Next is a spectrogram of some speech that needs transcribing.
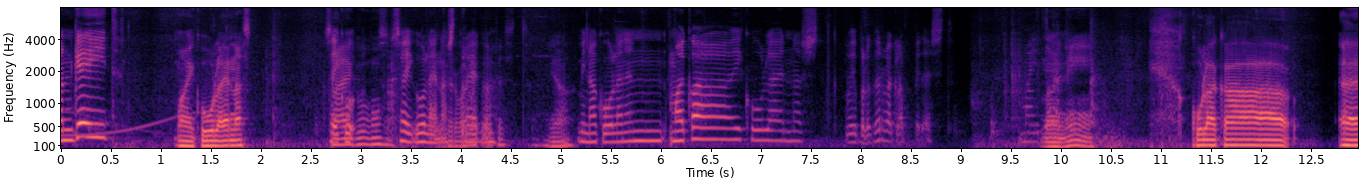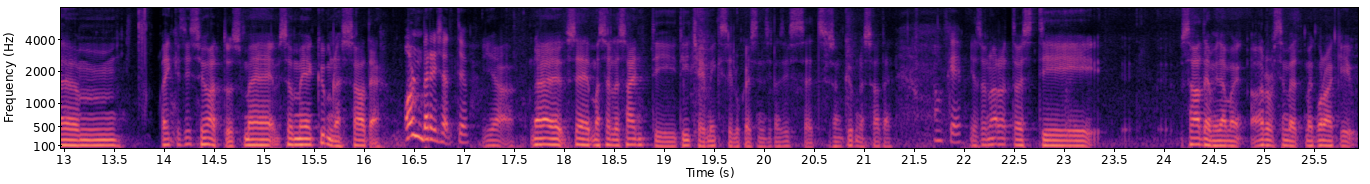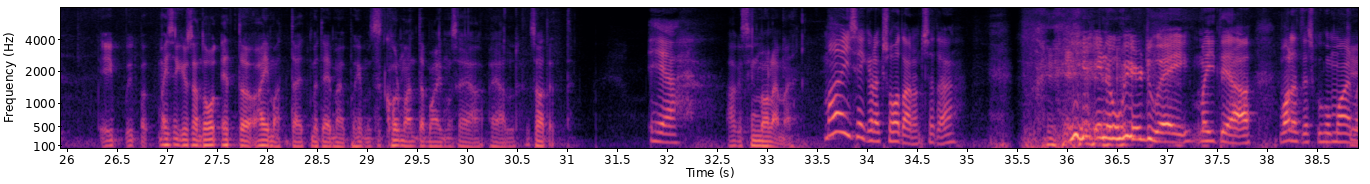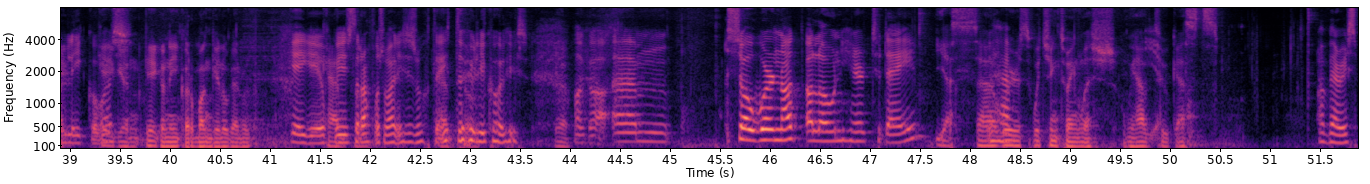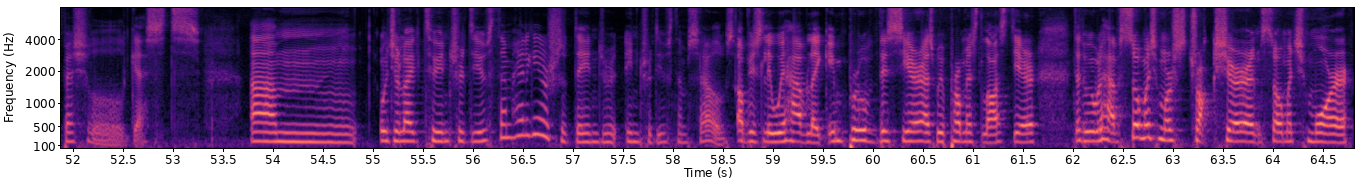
on geid. ma ei kuule ennast sa ei kuule, sa ei kuule ennast praegu? mina kuulen en-, ma ka ei kuule ennast võib-olla kõrvaklappidest. ma ei no tea. nii. kuule, aga ähm, väike sissejuhatus, me, see on meie kümnes saade on päriselt ju? ja no see, ma selle Santi DJ Mixi lugesin sinna sisse, et siis on kümnes saade okei okay., ja see on arvatavasti saade, mida me arvasime, et me kunagi ei, ma isegi ei osanud ette aimata, et me teeme põhimõtteliselt kolmanda maailmasõja ajal saadet, jah. aga siin me oleme. ma isegi oleks oodanud seda. In a weird way, ma ei tea, vaadates, kuhu maailm on liikumas keegi. on, keegi on Igor Mangi lugenud. keegi õppis rahvusvahelisi suhteid ülikoolis aga um, so we are not alone here today Yes uh, We we're switching to English, we have Yeah. two guests. a very special guests um, would you like to introduce them Helgi or should they intro- introduce themselves obviously we have like improved this year as we promised last year that we will have so much more structure and so much more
